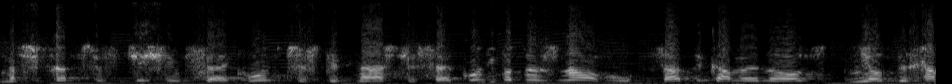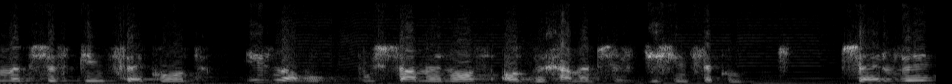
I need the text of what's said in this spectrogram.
Na przykład przez 10 sekund, przez 15 sekund i potem znowu zatykamy nos, nie oddychamy przez 5 sekund i znowu puszczamy nos, oddychamy przez 10 sekund przerwy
